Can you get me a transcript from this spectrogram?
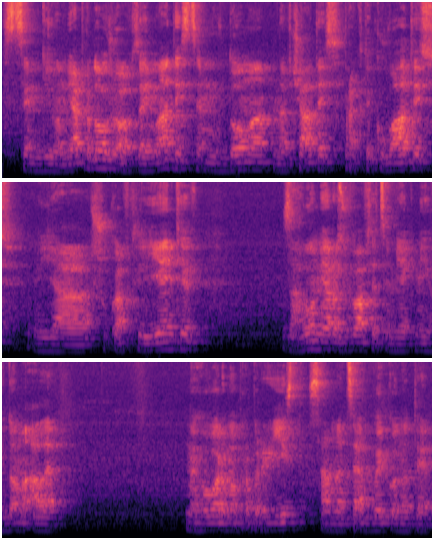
з цим ділом. Я продовжував займатися цим вдома, навчатись, практикуватись. Я шукав клієнтів. Загалом я розвивався цим як міг вдома, але ми говоримо про переїзд, саме це виконати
